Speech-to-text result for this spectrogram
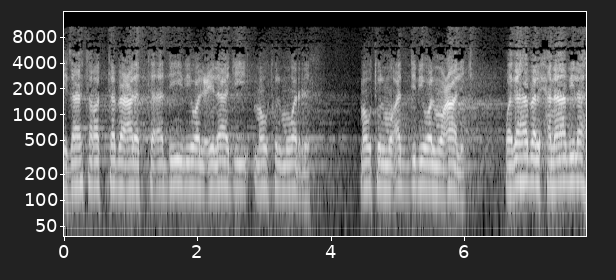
إذا ترتب على التأديب والعلاج موت المورث موت المؤدب والمعالج. وذهب الحنابلة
